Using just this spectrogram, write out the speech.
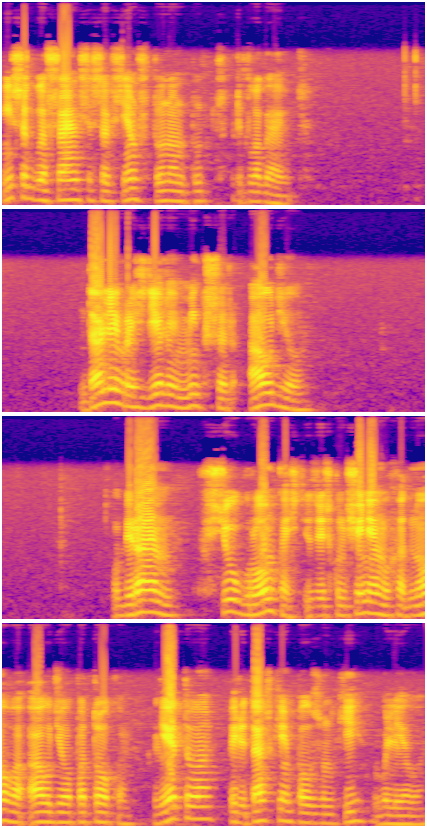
И соглашаемся со всем, что нам тут предлагают. Далее в разделе Mixer Audio убираем всю громкость за исключением выходного аудиопотока. Для этого перетаскиваем ползунки влево.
